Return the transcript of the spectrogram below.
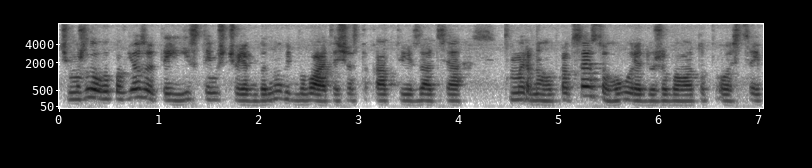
Чи можливо ви пов'язуєте її з тим, що якби ну відбувається зараз така активізація? Мирного процесу. Говорять дуже багато про цей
